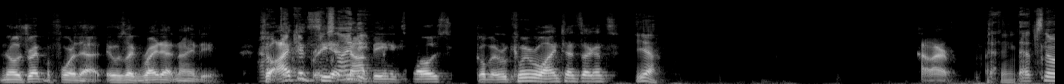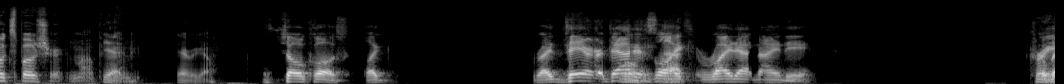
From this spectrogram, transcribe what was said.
no, it was right before that. It was like right at ninety. So I think could see it 90. not being exposed. Go back. Can we rewind ten seconds? Yeah, However, I think. That's no exposure, in my opinion. Yeah. opinion. There we go. so close. Like right there. That Oh, is like that's- right at ninety. Go Crazy.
